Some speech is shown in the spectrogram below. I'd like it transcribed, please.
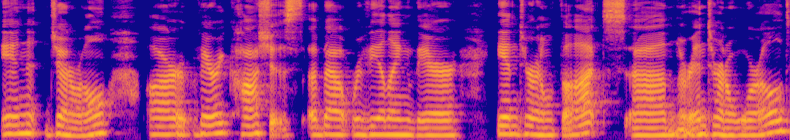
in general are very cautious about revealing their internal thoughts um, or internal world.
